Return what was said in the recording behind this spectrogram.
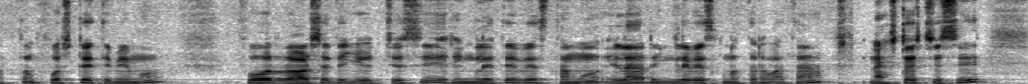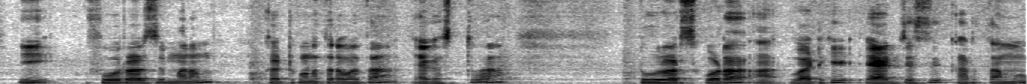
మొత్తం ఫస్ట్ అయితే మేము ఫోర్ రాడ్స్ అయితే యూజ్ చేసి రింగులు అయితే వేస్తాము. ఇలా రింగులు వేసుకున్న తర్వాత నెక్స్ట్ వచ్చేసి ఈ ఫోర్ రాడ్స్ మనం కట్టుకున్న తర్వాత ఎక్స్ట్రా టూ రాడ్స్ కూడా వాటికి యాడ్ చేసి కడతాము.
